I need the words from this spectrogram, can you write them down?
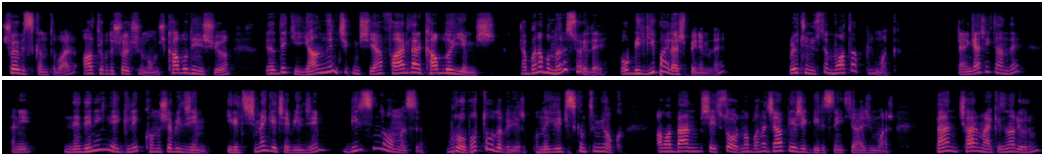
Şöyle bir sıkıntı var. Altyapıda şöyle çürüm olmuş. Kablo değişiyor. Ya da de ki yangın çıkmış ya. Fareler kabloyu yemiş. Ya bana bunları söyle. O bilgiyi paylaş benimle. Ve üçüncüsü de muhatap bulmak. Yani gerçekten de hani nedeniyle ilgili konuşabileceğim, iletişime geçebileceğim birisinin olması. Bu robot da olabilir. Bununla ilgili bir sıkıntım yok. Ama ben bir şey sorduğumda bana cevap verecek birisine ihtiyacım var. Ben çağrı merkezini arıyorum.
